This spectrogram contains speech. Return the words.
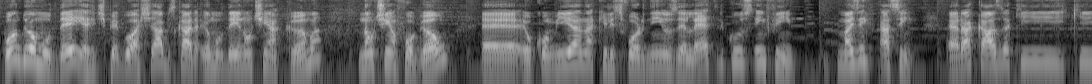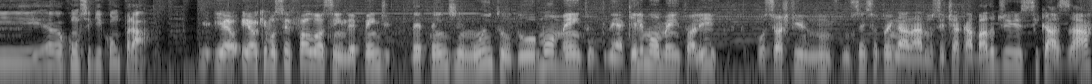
quando eu mudei, a gente pegou as chaves, cara, eu mudei e não tinha cama, não tinha fogão, é, eu comia naqueles forninhos elétricos, enfim. Mas assim, era a casa que, que eu consegui comprar. E, é, e é, o que você falou, assim, depende, depende muito do momento. Que nem aquele momento ali, você acha que, não, não sei se eu tô enganado, você tinha acabado de se casar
